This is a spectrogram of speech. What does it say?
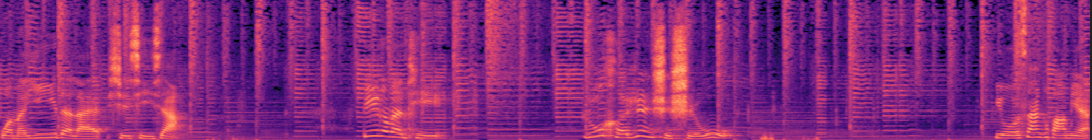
我们一一的来学习一下。第一个问题：如何认识食物？有三个方面。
